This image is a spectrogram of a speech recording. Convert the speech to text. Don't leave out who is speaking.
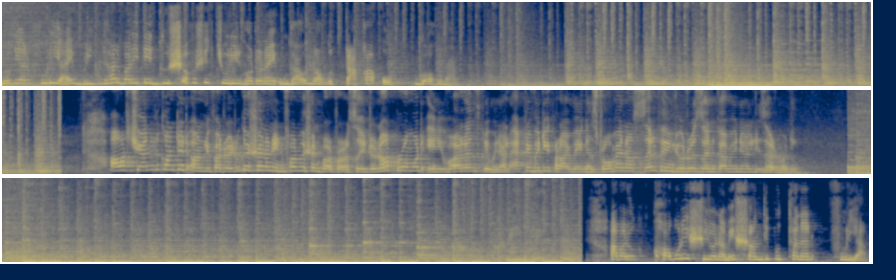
Speaker 1: নদিয়ার ফুলিয়ায় বৃদ্ধার বাড়িতে দুঃসাহসিক চুরির ঘটনায় উধাও নগদ টাকা ও গহনা content only for education and information purpose. We do not promote any violence, criminal activity, crime against women, or self-injuries and communal disharmony. আবারও খবরের শিরোনামে শান্তিপুর থানার ফুলিয়া।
